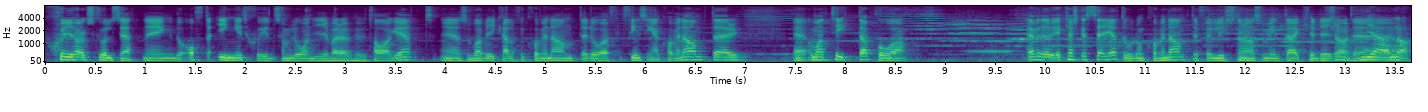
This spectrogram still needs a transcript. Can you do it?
Skyhög skuldsättning, då ofta inget skydd som långivare överhuvudtaget. Eh, så vad vi kallar för kovenanter, då finns inga kovenanter. Eh, om man tittar på... Jag, vet, jag kanske ska säga ett ord om kovenanter för lyssnarna som inte är kredit... Sure. Gärna.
